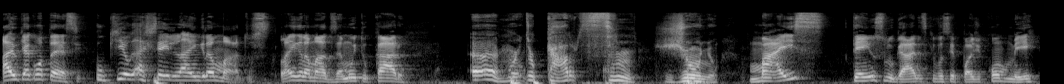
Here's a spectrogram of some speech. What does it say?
Aí o que acontece? O que eu gastei lá em Gramados? Lá em Gramados é muito caro? É muito caro, sim, Júnior. Mas tem os lugares que você pode comer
